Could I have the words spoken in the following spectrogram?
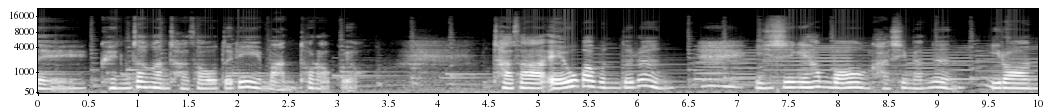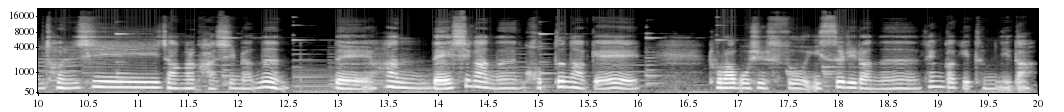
네, 굉장한 자사오들이 많더라고요. 자사 애호가 분들은 이싱에 한번 가시면은 이런 전시장을 가시면은 네, 한 4시간은 거뜬하게 돌아보실 수 있으리라는 생각이 듭니다.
